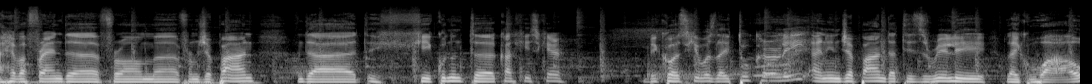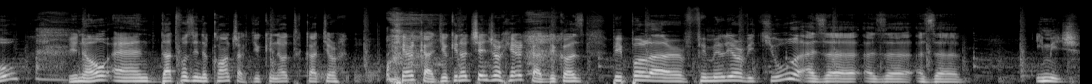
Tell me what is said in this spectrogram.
I have a friend uh, from uh, from Japan that he couldn't uh, cut his hair because he was like too curly and in japan that is really like wow you know? And that was in the contract. You cannot cut your haircut. You cannot change your haircut because people are familiar with you as a as a as a image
